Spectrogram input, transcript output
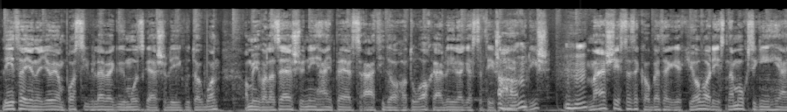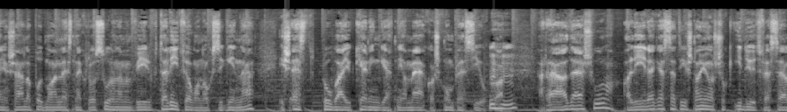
létrejön egy olyan passzív levegő mozgás a légutakban, amivel az első néhány perc áthidalható akár lélegeztetés Aha. nélkül is. Uh-huh. Másrészt ezek a betegek javarészt nem oxigénhiányos állapotban lesznek rosszul, hanem a vérük telítve van oxigénnel, és ezt próbáljuk keringetni a melkas kompressziókkal. Uh-huh. Ráadásul a lélegeztetés nagyon sok időt veszel,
